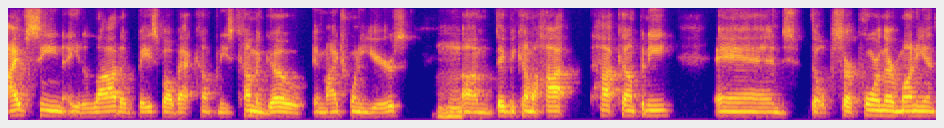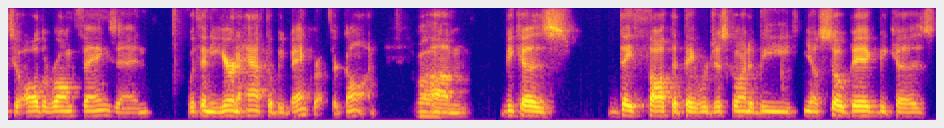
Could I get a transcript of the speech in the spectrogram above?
i've seen a lot of baseball bat companies come and go in my 20 years mm-hmm. um, they become a hot hot company and they'll start pouring their money into all the wrong things and within a year and a half they'll be bankrupt they're gone wow. um, because they thought that they were just going to be you know so big because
